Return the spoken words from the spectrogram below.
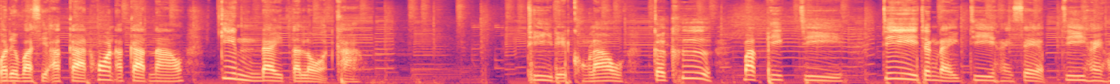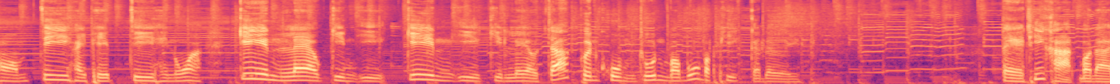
บริวาสิอากาศห้อนอากาศหนาว กินได้ตลอดค่ะ ที่เด็ดของเราก็คือบักพริกจีจี้จังไดจีให้แซบจีให้หอม จีให้เผ็ดจีให้นัวกินแล้วกินอีก กินอีกกินแล้วจักเพิ่นคุมทุนบอบูบักพริกกะเลย แต่ที่ขาดบ่ได้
